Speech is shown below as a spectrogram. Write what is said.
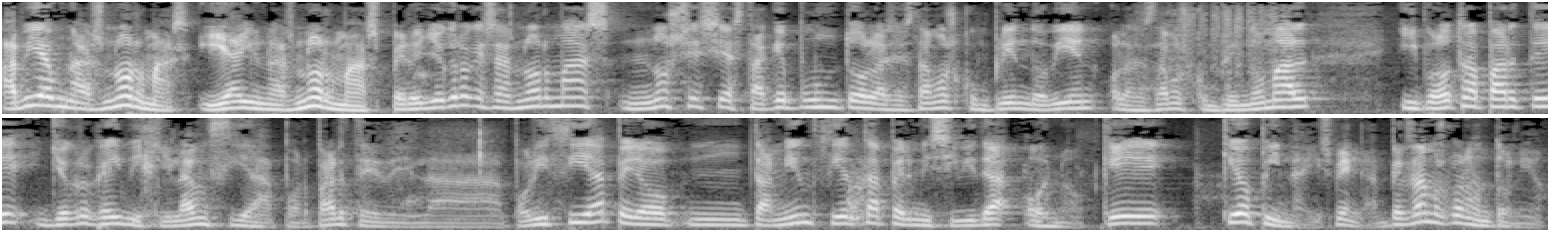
Había unas normas y hay unas normas, pero yo creo que esas normas no sé si hasta qué punto las estamos cumpliendo bien o las estamos cumpliendo mal. Y por otra parte, yo creo que hay vigilancia por parte de la policía, pero mm, también cierta permisividad o no. ¿Qué, ¿Qué opináis? Venga, empezamos con Antonio.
